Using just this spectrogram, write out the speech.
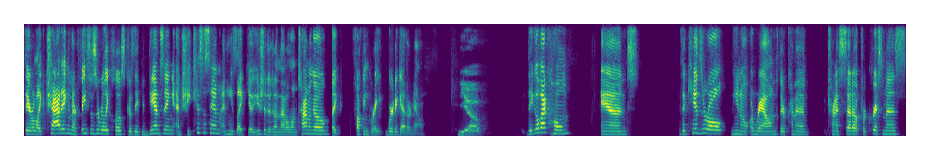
they're like chatting and their faces are really close because they've been dancing and she kisses him and he's like yo you should have done that a long time ago like fucking great we're together now yeah they go back home and the kids are all you know around they're kind of trying to set up for christmas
